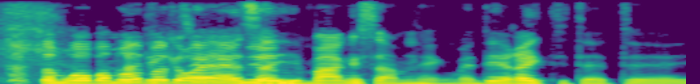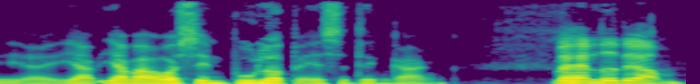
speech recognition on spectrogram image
som råber mod Ej, det gjorde jeg altså i mange sammenhæng, men det er rigtigt, at øh, jeg, jeg var også en bullerbasse dengang. Hvad handlede det om?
